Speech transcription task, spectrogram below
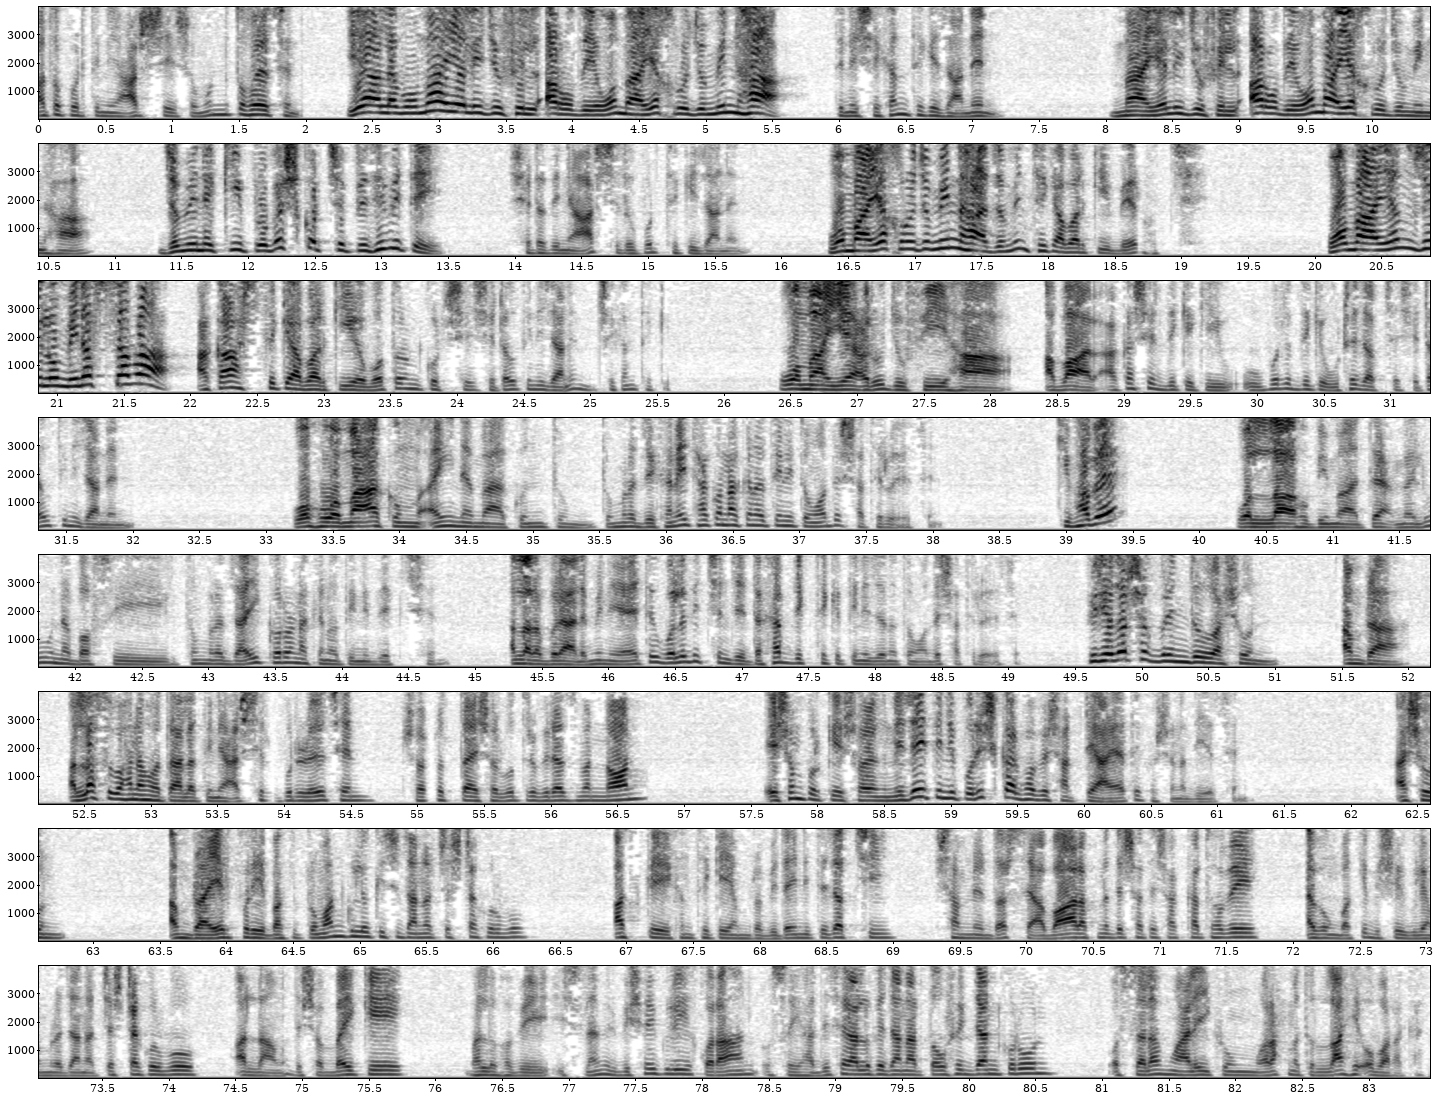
অতঃপর তিনি আর্শে সমুন্নত হয়েছেন। ইয়া আলামু মা ইয়ালিজু ফিল আরদে ওয়া মা তিনি সেখান থেকে জানেন জমিনে কি প্রবেশ করছে পৃথিবীতে, সেটা তিনি আরশের উপর থেকে জানেন। ওমা জমিন থেকে আবার কি বের হচ্ছে? ওমা আকাশ থেকে আবার কি অবতরণ করছে, সেটাও তিনি জানেন সেখান থেকে। ওমা আবার আকাশের দিকে কি উপরের দিকে উঠে যাচ্ছে, সেটাও তিনি জানেন। তোমরা যেখানেই থাকো না কেন, তিনি তোমাদের সাথে রয়েছেন। কীভাবে? তোমরা যাই করো না কেন, তিনি দেখছেন। আল্লাহ রব আলমিন এতেও বলে দিচ্ছেন যে, দেখার দিক থেকে তিনি যেন তোমাদের সাথে রয়েছেন। প্রিয় দর্শক বৃন্দ, আসুন আমরা আল্লাহ সুবাহ তিনি আর্শের উপরে রয়েছেন। সত্যতায় সর্বত্র বিরাজমান নন। এ সম্পর্কে স্বয়ং নিজেই তিনি পরিষ্কারভাবে সাতটি আয়াতে ঘোষণা দিয়েছেন। আসুন আমরা এরপরে বাকি প্রমাণগুলো কিছু জানার চেষ্টা করব। আজকে এখান থেকে আমরা বিদায় নিতে যাচ্ছি। সামনের দর্শে আবার আপনাদের সাথে সাক্ষাৎ হবে এবং বাকি বিষয়গুলি আমরা জানার চেষ্টা করব। আল্লাহ আমাদের সবাইকে ভালোভাবে ইসলামের বিষয়গুলি কোরআন ও সহি হাদিসের আলোকে জানার তৌফিক দান করুন। আসসালামু আলাইকুম ওরহমতুল্লাহ ওবরাকাত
